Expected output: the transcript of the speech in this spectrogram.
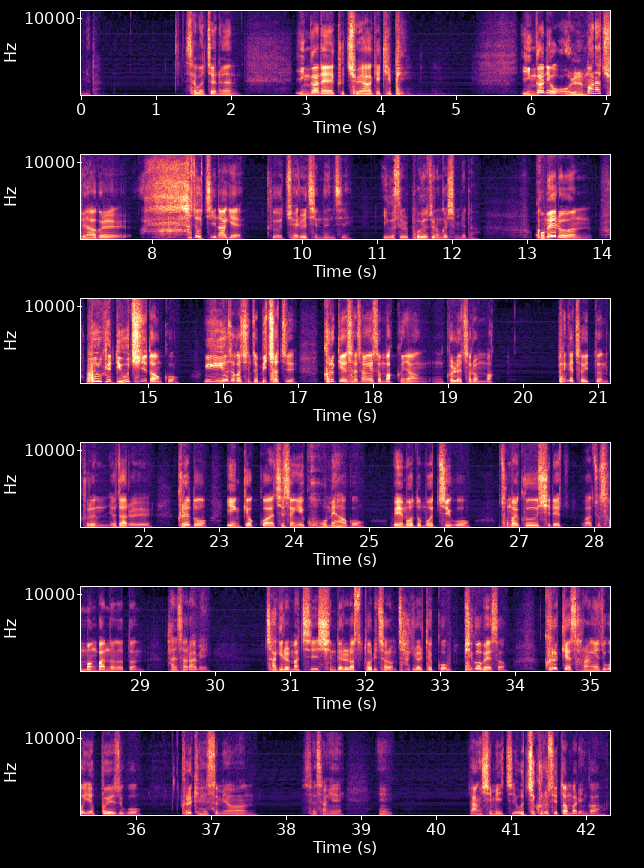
입니다. 세 번째는 인간의 그 죄악의 깊이. 인간이 얼마나 죄악을 아주 진하게 그 죄를 짓는지 이것을 보여주는 것입니다. 고멜은 왜 이렇게 뉘우치지도 않고 이 여자가 진짜 미쳤지. 그렇게 세상에서 막 그냥 걸레처럼 막 팽개쳐 있던 그런 여자를 그래도 인격과 지성이 고매하고 외모도 멋지고 정말 그 시대에 아주 선망받는 어떤 한 사람이 자기를 마치 신데렐라 스토리처럼 자기를 데리고 픽업해서 그렇게 사랑해주고 예뻐해주고 그렇게 했으면 세상에 예? 양심이 있지. 어찌 그럴 수 있단 말인가?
